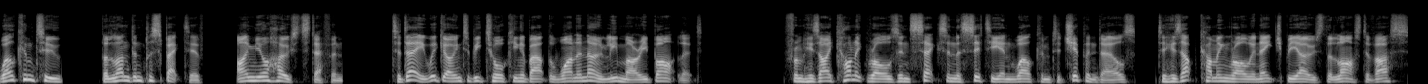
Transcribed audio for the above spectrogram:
Welcome to The London Perspective. I'm your host, Stefan. Today we're going to be talking about the one and only Murray Bartlett. From his iconic roles in Sex and the City and Welcome to Chippendales, to his upcoming role in HBO's The Last of Us,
